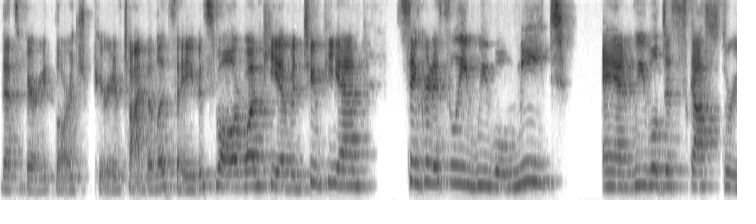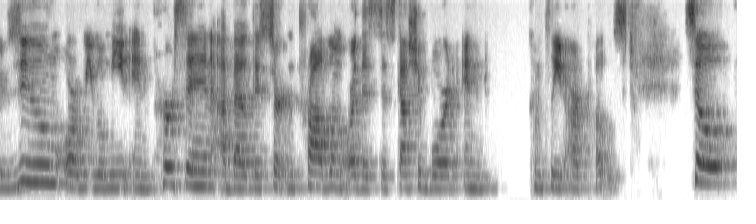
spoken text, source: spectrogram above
that's a very large period of time but let's say even smaller 1 p.m and 2 p.m synchronously we will meet and we will discuss through Zoom or we will meet in person about this certain problem or this discussion board and complete our post. So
